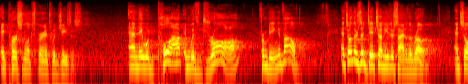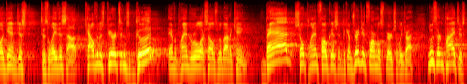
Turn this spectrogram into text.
a personal experience with Jesus. And they would pull out and withdraw from being involved. And so there's a ditch on either side of the road. And so, again, just to lay this out Calvinist Puritans, good, they have a plan to rule ourselves without a king. Bad, so plan focused, it becomes rigid, formal, spiritually dry. Lutheran Pietists,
